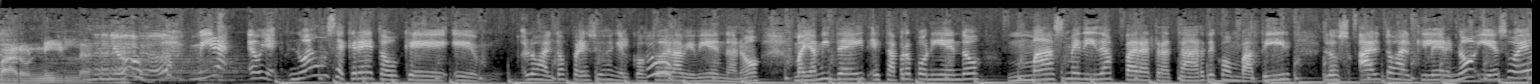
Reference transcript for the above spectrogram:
Varonila. No. Mira, oye, no es un secreto que eh, los altos precios en el costo de la vivienda, ¿no? Miami Dade está proponiendo más medidas para tratar de combatir los altos alquileres, ¿no? Y eso es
